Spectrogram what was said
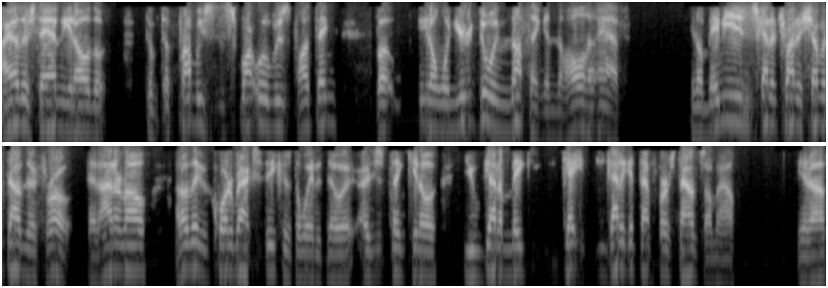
I understand, you know, the the, the probably the smart move is punting, but you know when you're doing nothing in the whole half, you know maybe you just got to try to shove it down their throat. And I don't know. I don't think a quarterback sneak is the way to do it. I just think you know you got to make get you got to get that first down somehow. You know,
